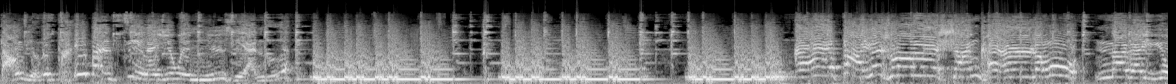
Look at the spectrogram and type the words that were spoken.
当兵的陪伴进来一位女仙子。哎，大元帅闪开耳目，那个用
